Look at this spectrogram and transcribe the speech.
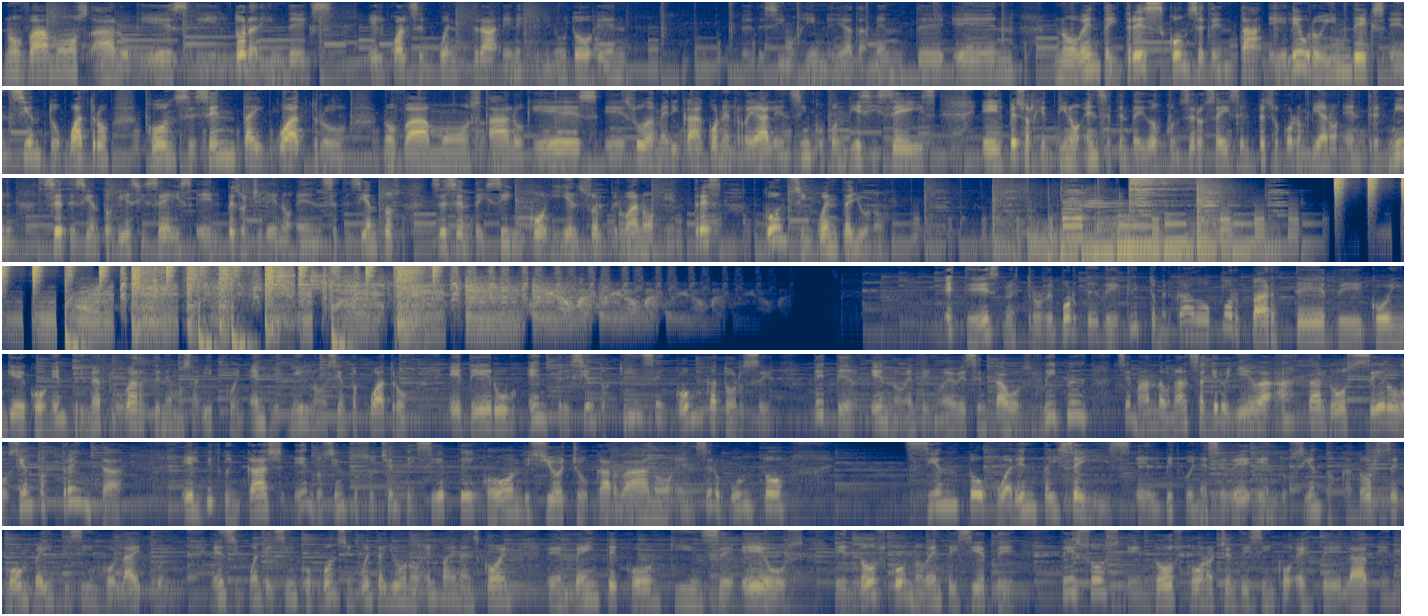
Nos vamos a lo que es el dólar index, el cual se encuentra en este minuto en decimos inmediatamente en 93,70 el euro index en 104,64 nos vamos a lo que es eh, Sudamérica con el real en 5,16 el peso argentino en 72,06 el peso colombiano en 3.716 el peso chileno en 765 y el sol peruano en 3,51 este es nuestro reporte de criptomercado por parte de CoinGecko. En primer lugar tenemos a Bitcoin en 10.904, Ethereum en 315,14. Tether en 99 centavos. Ripple se manda un alza que lo lleva hasta los 0,230. El Bitcoin Cash en 287,18. Cardano en 0.146. El Bitcoin SB en 214,25. Litecoin en 55,51. El Binance Coin en 20,15. EOS en 2,97. Tesos en 2,85. Estelar en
